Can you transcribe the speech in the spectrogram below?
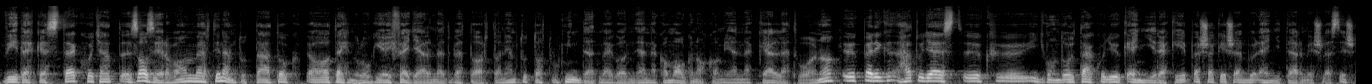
védekeztek, hogy hát ez azért van, mert ti nem tudtátok a technológiai fegyelmet betartani, nem tudtatok mindent megadni ennek a magnak, ami ennek kellett volna. Ők pedig, hát ugye ezt ők így gondolták, hogy ők ennyire képesek, és ebből ennyi termés lesz. És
